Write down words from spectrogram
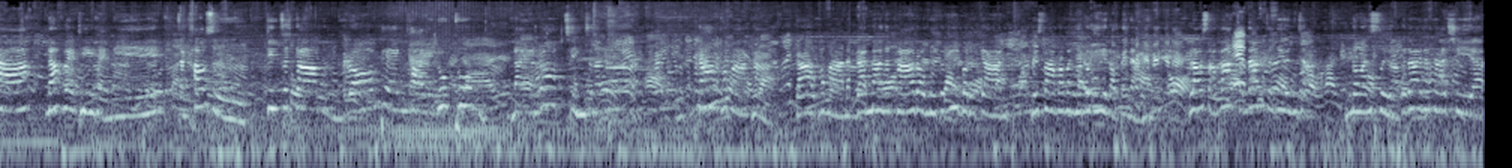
คะณเวทีแห่งนี้จะเข้าสู่กิจกรรมร้องเพลงไทยลูกทุ่ง ในรอบชิงชนะเลิศก้าวเข้ามาค่ะก้าวเข้ามานะด้านหน้านะคะ เรามีเก้าอี้บริการไม่ทราบว่าวันนี้เก้าอี้เราไปไหนเราสามารถจะนั่งจะยืนจะนอนเสือก็ได้นะคะ เชียร์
